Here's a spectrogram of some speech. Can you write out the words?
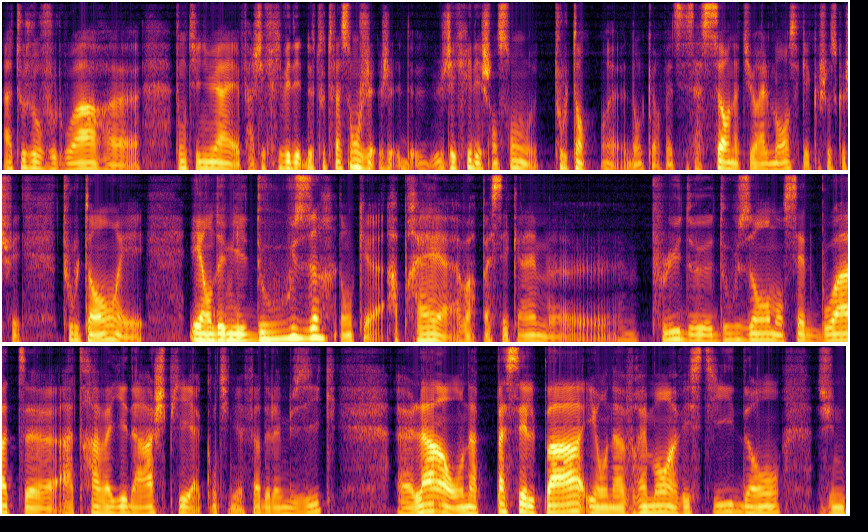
à, toujours vouloir continuer à... Enfin, j'écrivais de toute façon, j'écris des chansons tout le temps. donc en fait, ça sort naturellement, c'est quelque chose que je fais tout le temps. Et, et en 2012, donc euh, après avoir passé quand même euh, plus de 12 ans dans cette boîte euh, à travailler d'arrache-pied, à continuer à faire de la musique, là on a passé le pas et on a vraiment investi dans une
